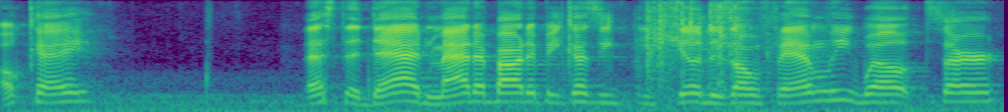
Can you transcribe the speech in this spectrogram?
Okay. That's the dad mad about it because he, he killed his own family? Well, sir.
